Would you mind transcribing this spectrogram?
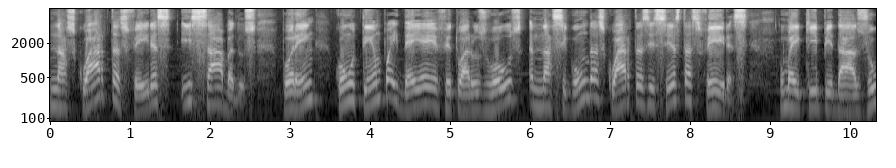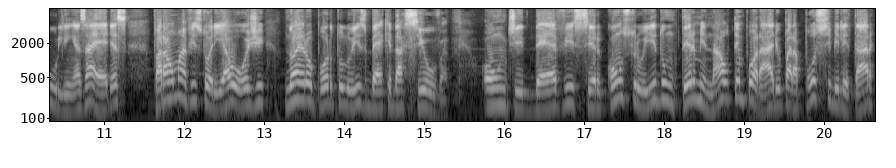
nas quartas-feiras e sábados. Porém, com o tempo, a ideia é efetuar os voos nas segundas, quartas e sextas-feiras. Uma equipe da Azul Linhas Aéreas fará uma vistoria hoje no aeroporto Luiz Beck da Silva onde deve ser construído um terminal temporário para possibilitar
